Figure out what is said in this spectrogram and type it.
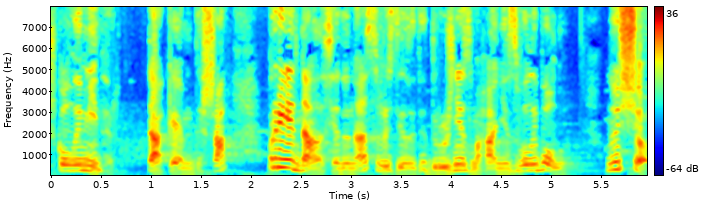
Школи Мінгер та КМДШ приєдналися до нас розділити дружні змагання з волейболу. Ну що,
